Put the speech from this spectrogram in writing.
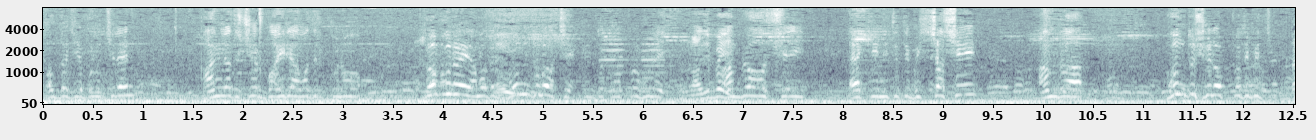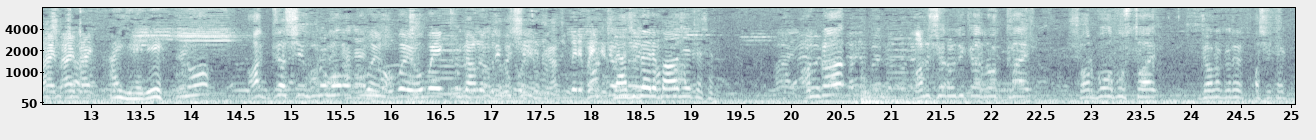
খালেদা জিয়া বলেছিলেন বাংলাদেশের বাইরে আমাদের কোনো প্রভু নেই আমাদের বন্ধু আছে কিন্তু কোনো প্রভু নেই। আমরা সেই একই নীতিতে বিশ্বাসে। আমরা বন্ধু সুলভ প্রতিবেশী আগ্রাসী মনোভাব আমরা মানুষের অধিকার রক্ষায় সর্ব অবস্থায় জনগণের পাশে থাকব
